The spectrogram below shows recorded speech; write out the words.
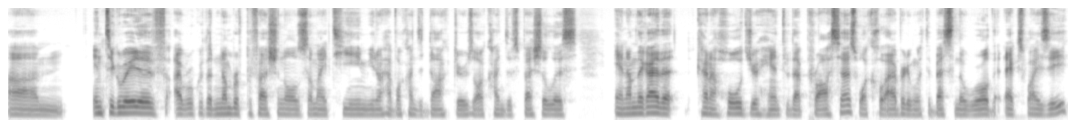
um, integrative. I work with a number of professionals on my team, you know, have all kinds of doctors, all kinds of specialists. And I'm the guy that kind of holds your hand through that process while collaborating with the best in the world at XYZ.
